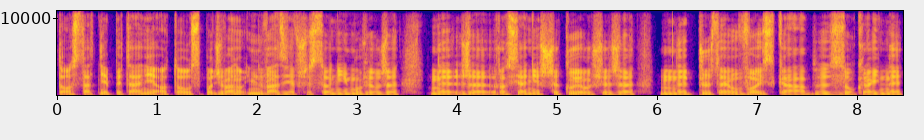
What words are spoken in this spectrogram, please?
To ostatnie pytanie o tą spodziewaną inwazję. Wszyscy o niej mówią, że, że Rosjanie szykują się, że przyrzucają wojska z Ukrainy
